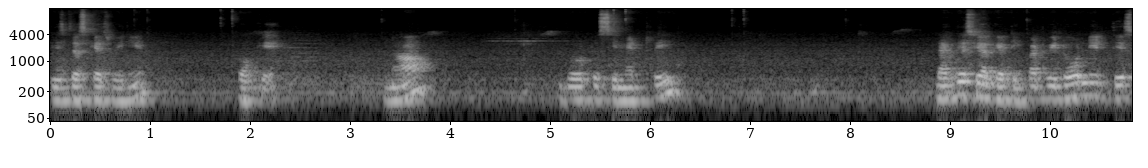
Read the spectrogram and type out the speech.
This is the sketch we need. Okay. Now go to symmetry like this we are getting but we don't need this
